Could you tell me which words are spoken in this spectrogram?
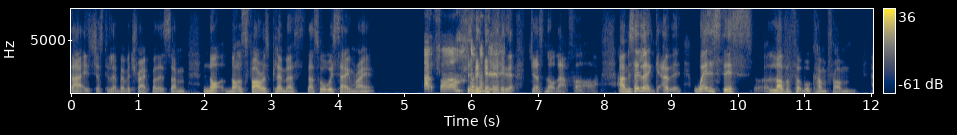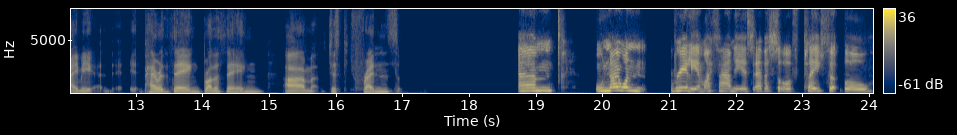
that is just a little bit of a trek, but it's um not not as far as Plymouth. That's what we're saying, right? That far. just not that far. Um, so look, uh, where does this love of football come from, Amy? Parent thing, brother thing, um, just friends. Um, well, no one really in my family has ever sort of played football.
